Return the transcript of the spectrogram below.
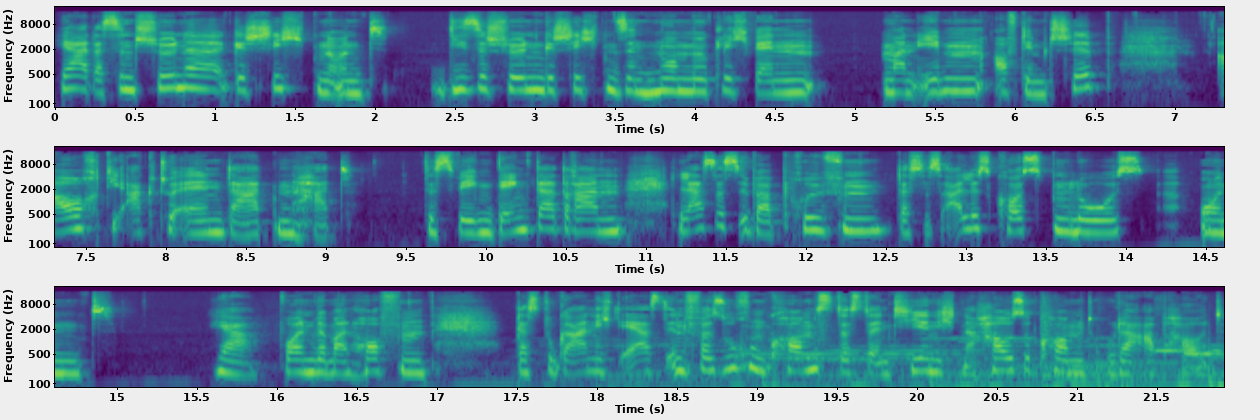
Ja, das sind schöne Geschichten und diese schönen Geschichten sind nur möglich, wenn man eben auf dem Chip auch die aktuellen Daten hat. Deswegen denk da dran, lass es überprüfen, das ist alles kostenlos und ja, wollen wir mal hoffen, dass du gar nicht erst in Versuchung kommst, dass dein Tier nicht nach Hause kommt oder abhaut.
